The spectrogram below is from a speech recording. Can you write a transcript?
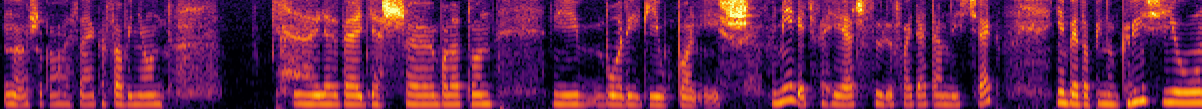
nagyon sokan használják a szavinyont, illetve egyes Balaton borrégiókban is. Hogy még egy fehér szőlőfajtát említsek, ilyen például a Pinot Grigio,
